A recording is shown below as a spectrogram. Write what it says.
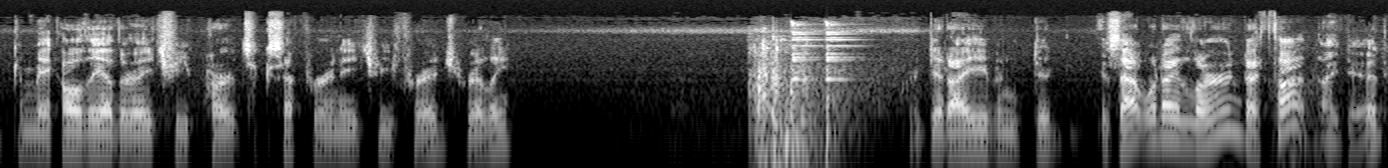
It can make all the other HV parts except for an HV fridge, really? Or did I even... did? Is that what I learned? I thought I did.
